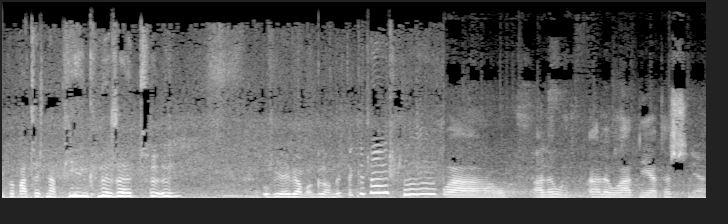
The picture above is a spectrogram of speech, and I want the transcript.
i popatrzeć na piękne rzeczy. Uwielbiam oglądać takie rzeczy. Wow, ale, ale ładnie, ja też nie.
